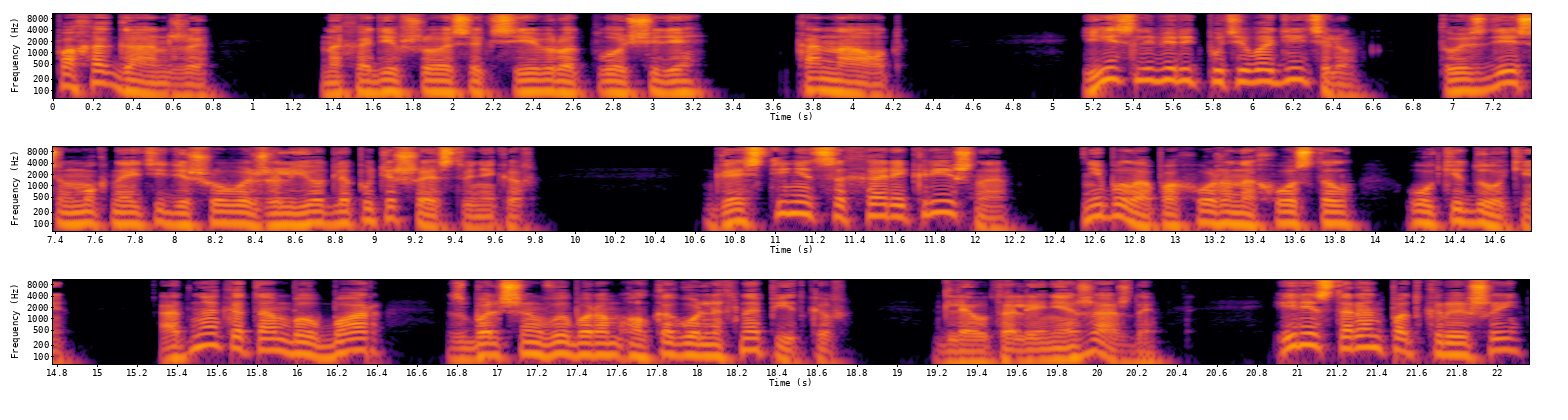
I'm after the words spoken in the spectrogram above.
Пахаганджи, находившегося к северу от площади Канаут. Если верить путеводителю, то здесь он мог найти дешевое жилье для путешественников. Гостиница «Хари Кришна» не была похожа на хостел «Оки-доки», однако там был бар с большим выбором алкогольных напитков для утоления жажды и ресторан под крышей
